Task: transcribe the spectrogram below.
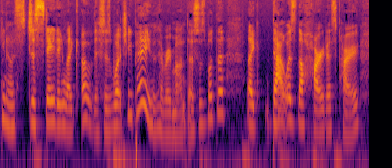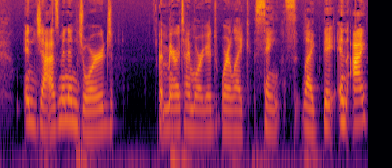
you know it's just stating like oh this is what she pays every month. This is what the like that was the hardest part. And jasmine and george at maritime mortgage were like saints. Like they and I,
